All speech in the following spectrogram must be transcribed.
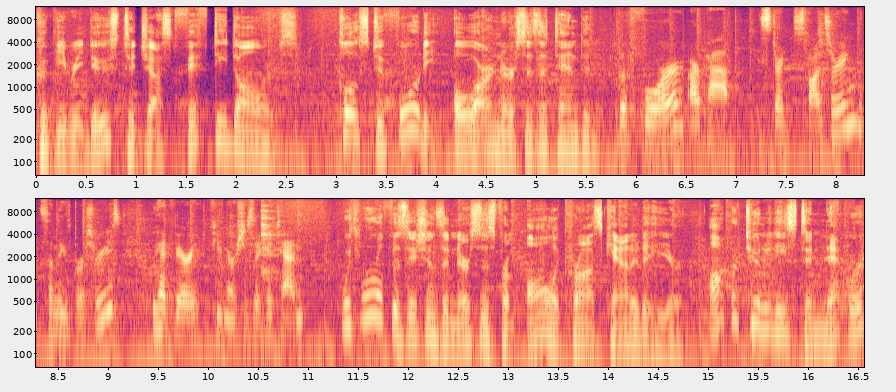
could be reduced to just $50. Close to 40 OR nurses attended. Before RPAP started sponsoring some of these bursaries, we had very few nurses that could attend. With rural physicians and nurses from all across Canada here, opportunities to network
